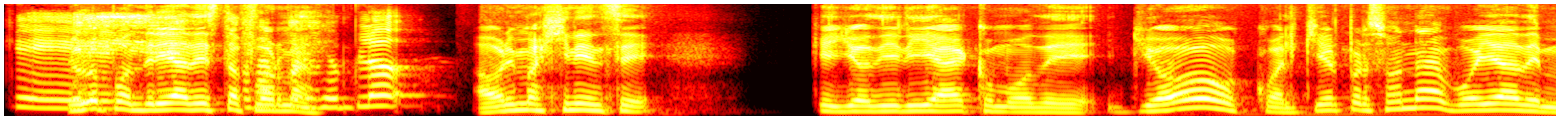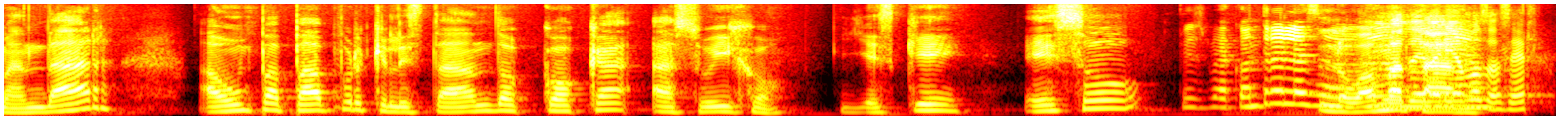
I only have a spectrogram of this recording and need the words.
que... Yo lo pondría de esta forma. por ejemplo... Ahora imagínense, que yo diría como de yo, cualquier persona, voy a demandar a un papá porque le está dando coca a su hijo. Y es que eso pues va contra las lo va a matar. deberíamos hacer.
